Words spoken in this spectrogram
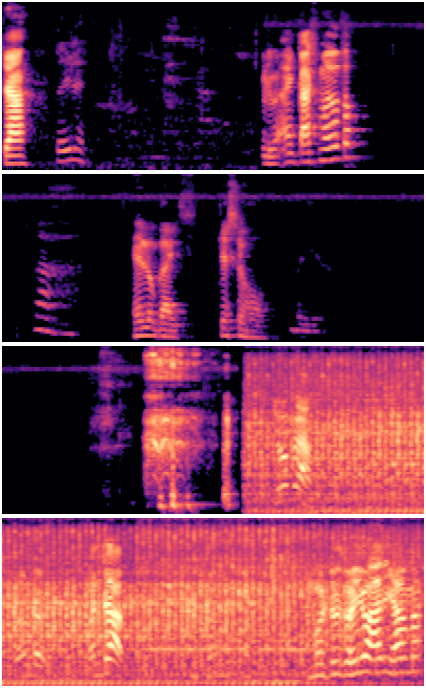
ક્યાં? અહીં કાશમાં તો. હેલો ગાઈસ કેસે હો? કામ પંજાબ. મોટું જોયું આરી હામાં.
